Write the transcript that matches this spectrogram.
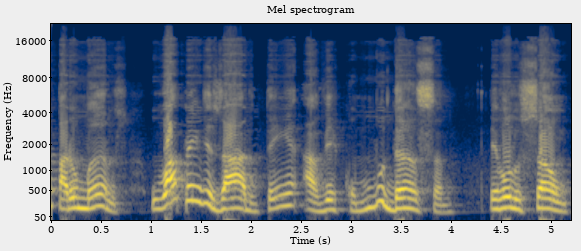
para humanos o aprendizado tenha a ver com mudança, evolução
